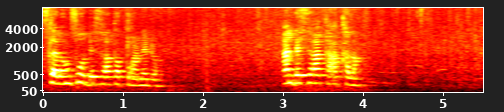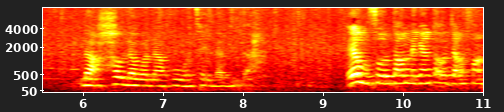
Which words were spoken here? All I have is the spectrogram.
silamɛmusow dɛsɛra ka kuranɛ dɔn an dɛsɛra k'a kalan la hawla wa la quwwata illa billah e muso t'aw nɛgɛn t'aw janfan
